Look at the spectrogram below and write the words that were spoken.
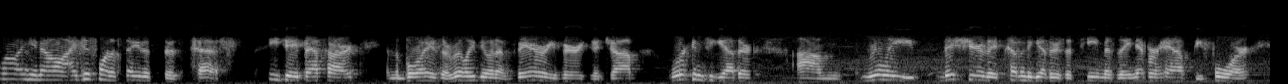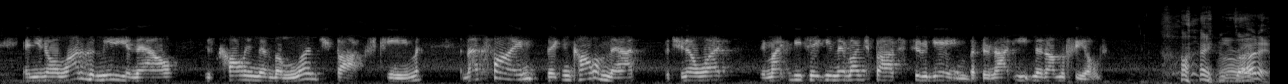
Well, you know, I just want to say this to Tess. CJ Beathard and the boys are really doing a very, very good job working together. Um, really, this year they've come together as a team as they never have before. And, you know, a lot of the media now is calling them the lunchbox team, and that's fine. They can call them that. But you know what? They might be taking their lunchbox to the game, but they're not eating it on the field. All right. All righty.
